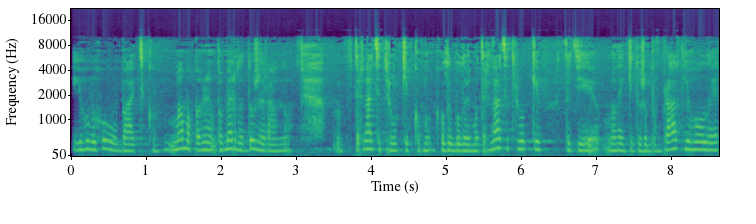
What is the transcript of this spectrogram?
Його виховував батько. Мама помер- померла дуже рано, в 13 років, коли було йому 13 років, тоді маленький дуже був брат його Олег.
